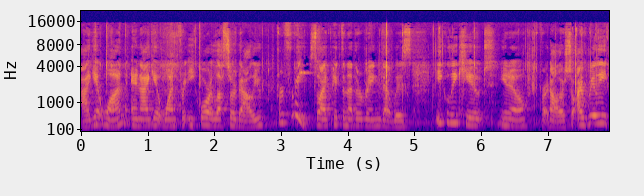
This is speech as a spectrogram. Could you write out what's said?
I get one and I get one for equal or lesser value for free. So I picked another ring that was equally cute, you know, for a dollar. So I really,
